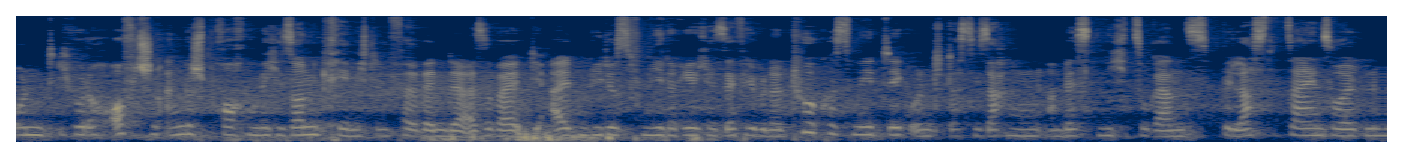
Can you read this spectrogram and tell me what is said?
Und ich wurde auch oft schon angesprochen, welche Sonnencreme ich denn verwende. Also bei die alten Videos von mir, da rede ich ja sehr viel über Naturkosmetik und dass die Sachen am besten nicht so ganz belastet sein sollten.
